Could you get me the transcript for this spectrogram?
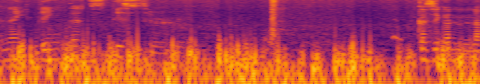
And I think that's deserved. Kasi kanina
